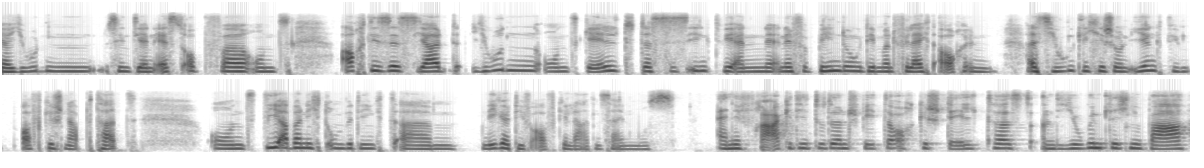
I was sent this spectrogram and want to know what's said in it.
ja, Juden sind die NS-Opfer und auch dieses, ja, Juden und Geld, das ist irgendwie eine, eine Verbindung, die man vielleicht auch in, als Jugendliche schon irgendwie aufgeschnappt hat und die aber nicht unbedingt ähm, negativ aufgeladen sein muss. Eine Frage, die du dann später auch gestellt hast an die Jugendlichen war,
